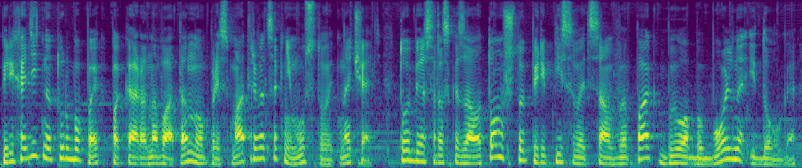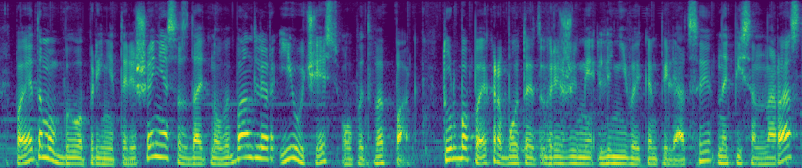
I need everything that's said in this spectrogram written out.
Переходить на TurboPack пока рановато, но присматриваться к нему стоит начать. Тобиас рассказал о том, что переписывать сам Webpack было бы больно и долго, поэтому было принято решение создать новый бандлер и учесть опыт Webpack. TurboPack работает в режиме ленивой компиляции, написан написан на Rust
